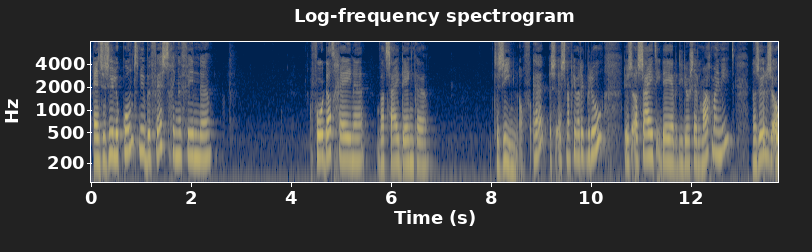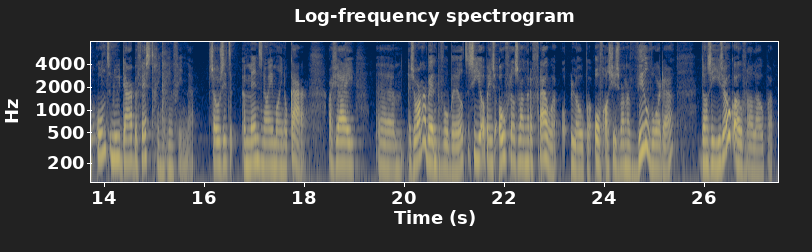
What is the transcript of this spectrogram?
En ze zullen continu bevestigingen vinden voor datgene wat zij denken te zien. Of, hè? Snap je wat ik bedoel? Dus als zij het idee hebben, die docent mag mij niet, dan zullen ze ook continu daar bevestigingen in vinden. Zo zit een mens nou eenmaal in elkaar. Als jij um, zwanger bent bijvoorbeeld, zie je opeens overal zwangere vrouwen lopen. Of als je zwanger wil worden, dan zie je ze ook overal lopen.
